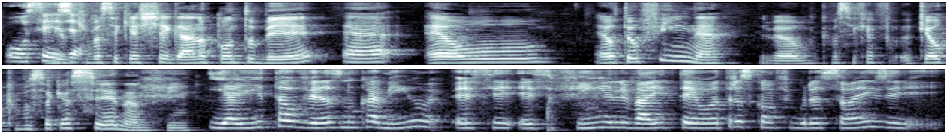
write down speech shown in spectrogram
Ou seja, e o que você quer chegar no ponto B é, é o é o teu fim, né? É o que você quer, que é o que você quer ser, né, no fim. E aí talvez no caminho esse esse fim ele vai ter outras configurações e,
